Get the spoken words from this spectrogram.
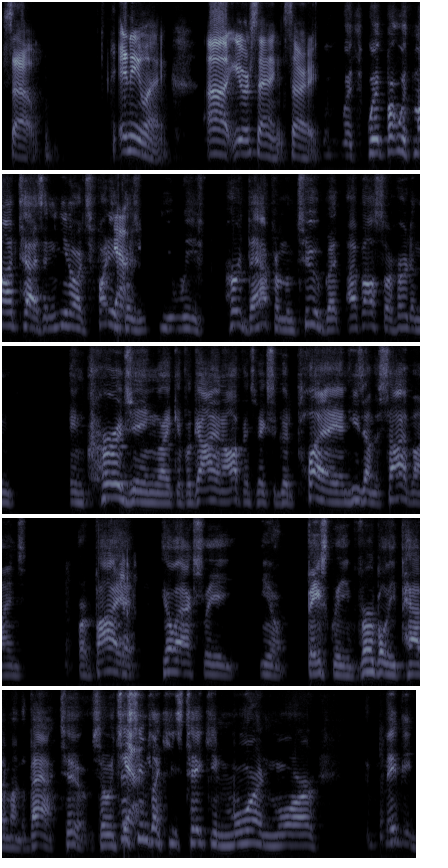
So, anyway, uh, you were saying, sorry. With, with but with Montez, and you know, it's funny because yeah. we've heard that from him too, but I've also heard him encouraging, like if a guy on offense makes a good play and he's on the sidelines or by yeah. it, he'll actually, you know, basically verbally pat him on the back too. So it just yeah. seems like he's taking more and more, maybe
